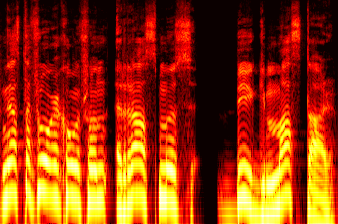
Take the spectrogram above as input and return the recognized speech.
nästa fråga kommer från Rasmus Byggmastar.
